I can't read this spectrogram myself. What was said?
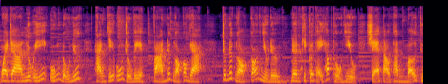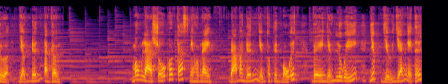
Ngoài ra, lưu ý uống đủ nước, hạn chế uống rượu bia và nước ngọt có ga, trong nước ngọt có nhiều đường nên khi cơ thể hấp thụ nhiều, sẽ tạo thành mỡ thừa dẫn đến tăng cân. Mong là số podcast ngày hôm nay đã mang đến những thông tin bổ ích về những lưu ý giúp giữ dáng ngày Tết.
